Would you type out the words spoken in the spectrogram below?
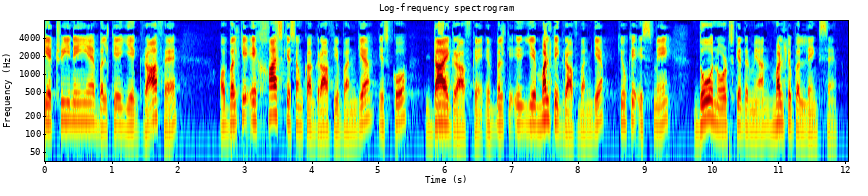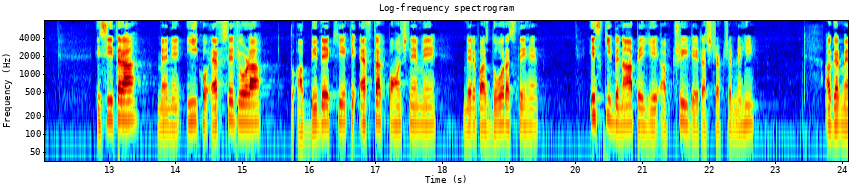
یہ ٹری نہیں ہے بلکہ یہ گراف ہے اور بلکہ ایک خاص قسم کا گراف یہ بن گیا اس کو ڈائی کہیں بلکہ یہ ملٹی گراف بن گیا کیونکہ اس میں دو نوٹس کے درمیان ملٹیپل لنکس ہیں اسی طرح میں نے ای e کو ایف سے جوڑا تو اب بھی دیکھیے کہ ایف تک پہنچنے میں میرے پاس دو رستے ہیں اس کی بنا پہ یہ اب ٹری ڈیٹا اسٹرکچر نہیں اگر میں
